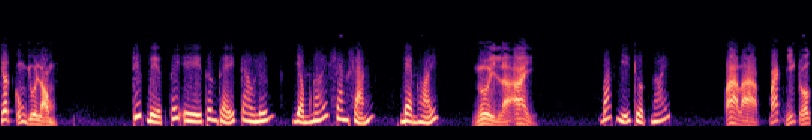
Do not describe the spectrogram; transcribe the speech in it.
chết cũng vui lòng. Triết biệt thấy y thân thể cao lớn, giọng nói sang sảng, bèn hỏi. Ngươi là ai? Bác nhĩ truật nói. Ta là bác nhĩ truật.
